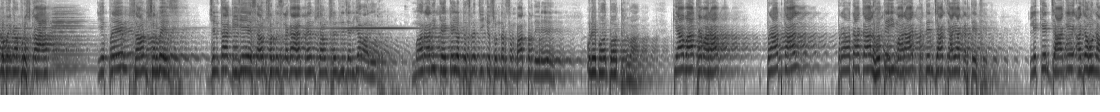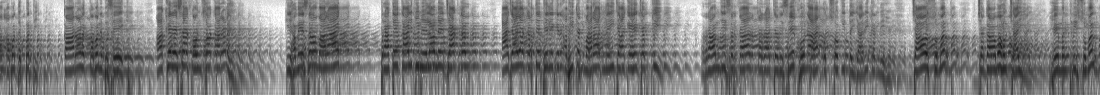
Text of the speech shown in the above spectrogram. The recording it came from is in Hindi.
इक्यावन रुपए का पुरस्कार। ये प्रेम साउंड सर्विस जिनका डीजे साउंड सर्विस लगा है, प्रेम साउंड सर्विस ज़रिया वाले। महारानी कैकई और दशरथ जी के सुंदर संवाद पर दे रहे हैं। उन्हें बहुत बहुत धन्यवाद। क्या बात है महाराज? प्रात काल प्रातः काल होते ही महाराज प्रतिदिन जाग जाया करते थे। लेकिन जागे अजहु ना अबध पति, कारण कवन विषेक। आखिर ऐसा कौन सा कारण है कि हमेशा महाराज प्रातः काल की बेला में जागकर आ जाया करते थे, लेकिन अभी तक महाराज नहीं जागे हैं, जबकि राम जी सरकार का राज्याभिषेक होना है, उत्सव की तैयारी करनी है। जाओ सुमंत, जगावह जाई। हे मंत्री सुमंत,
